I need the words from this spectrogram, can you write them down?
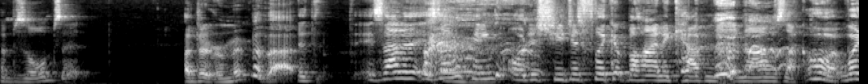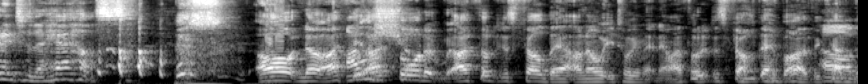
absorbs it. I don't remember that. Is is that a, is that a thing, or does she just flick it behind a cabinet? And I was like, oh, it went into the house. oh no, I, thi- I I, thought it. I thought it just fell down. I know what you're talking about now. I thought it just fell down behind the Oh, cabinet.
